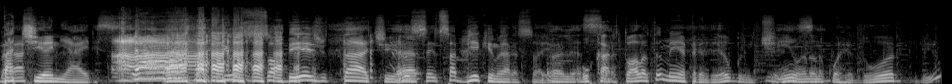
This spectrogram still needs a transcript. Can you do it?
Tatiane Aires. Ah, viu só? Beijo, Tati. Eu sei- sabia que não era só eu. Olha o só. Cartola também aprendeu, bonitinho, anda no corredor, viu?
